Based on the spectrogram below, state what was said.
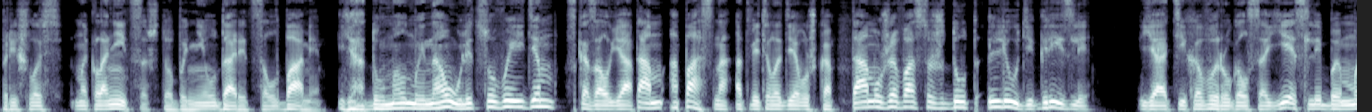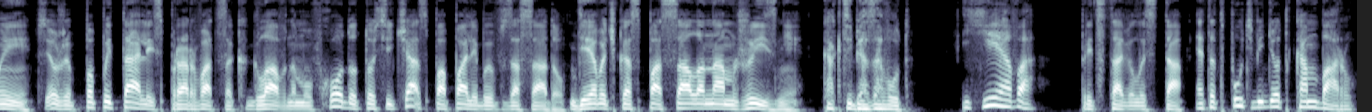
Пришлось наклониться, чтобы не удариться лбами. «Я думал, мы на улицу выйдем», — сказал я. «Там опасно», — ответила девушка. «Там уже вас ждут люди, Гризли. Я тихо выругался. Если бы мы все же попытались прорваться к главному входу, то сейчас попали бы в засаду. Девочка спасала нам жизни. «Как тебя зовут?» «Ева», — представилась та. «Этот путь ведет к амбару.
